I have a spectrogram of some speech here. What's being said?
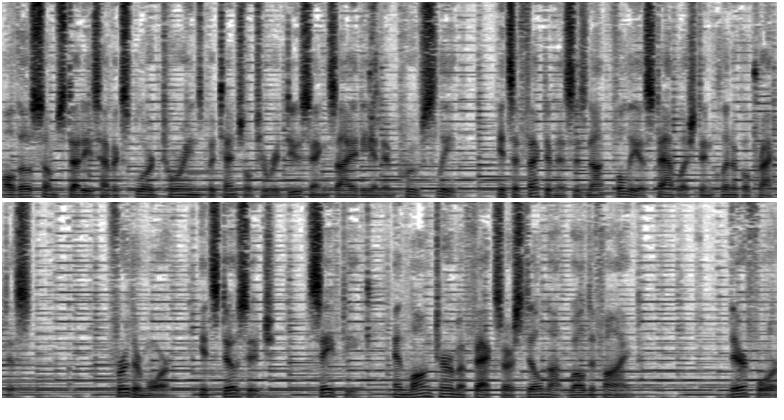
Although some studies have explored taurine's potential to reduce anxiety and improve sleep, its effectiveness is not fully established in clinical practice. Furthermore, its dosage, safety, and long-term effects are still not well defined. Therefore,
